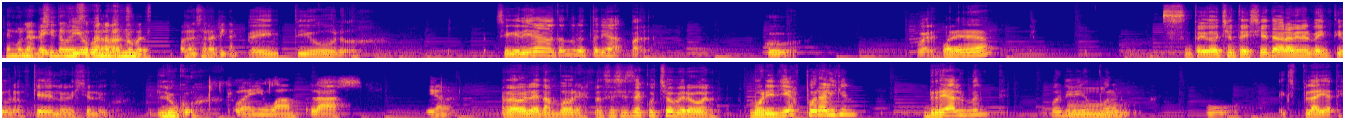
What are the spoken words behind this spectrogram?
Tengo la casita, voy 21. sacando los números. Para que no se repitan. 21. Si quería anotándolo estaría para. Uh. Bueno, ¿Cuál era? 62-87, ahora viene el 21, que lo eligió el Luco. Luco. 21 Plus. Dígame. Redoble de tambores. No sé si se escuchó, pero bueno. ¿Morirías por alguien? ¿Realmente? ¿Morirías por Uh, alguien? uh. Expláyate.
